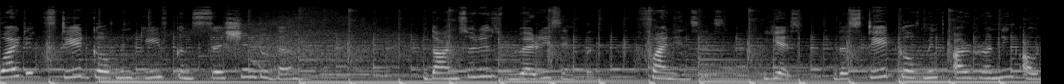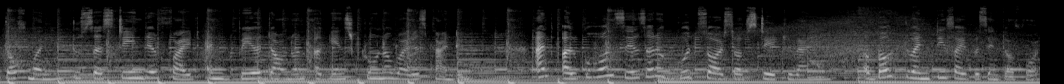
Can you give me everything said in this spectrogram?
why did state government give concession to them? The answer is very simple. Finances. Yes, the state government are running out of money to sustain their fight and bear down on against coronavirus pandemic. And alcohol sales are a good source of state revenue, about 25% of all.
